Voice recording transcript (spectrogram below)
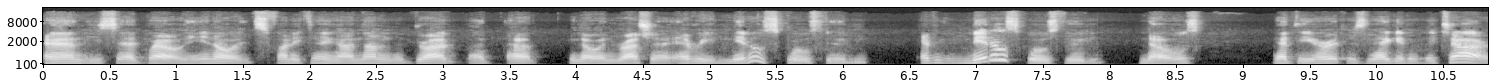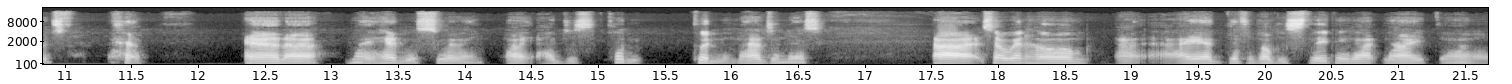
And he said, well, you know, it's a funny thing. I'm not on a drug, but, uh, you know, in Russia, every middle school student, every middle school student knows that the earth is negatively charged. and uh, my head was swimming. I, I just couldn't couldn't imagine this. Uh, so I went home. Uh, I had difficulty sleeping that night. Uh,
